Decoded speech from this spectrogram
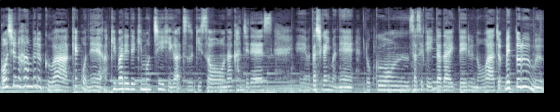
今週のハンブルクは結構ね秋晴れで気持ちいい日が続きそうな感じです、えー、私が今ね録音させていただいているのはちょベッドルーム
